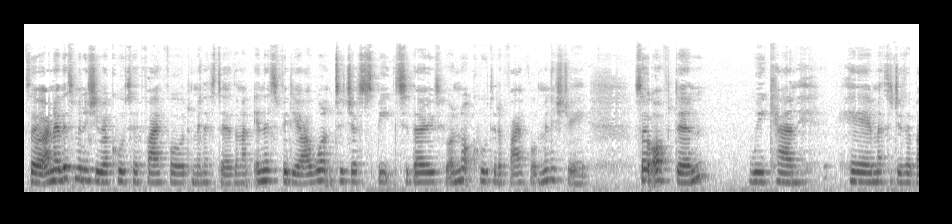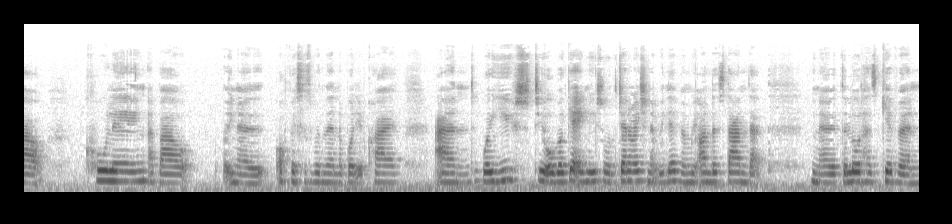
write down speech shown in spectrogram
So, I know this ministry we're called to fivefold ministers, and in this video, I want to just speak to those who are not called to the fivefold ministry. So often, we can hear messages about calling, about you know offices within the body of Christ, and we're used to, or we're getting used to, or the generation that we live in, we understand that you know the Lord has given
